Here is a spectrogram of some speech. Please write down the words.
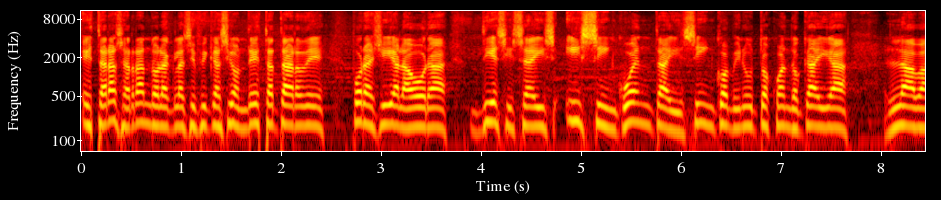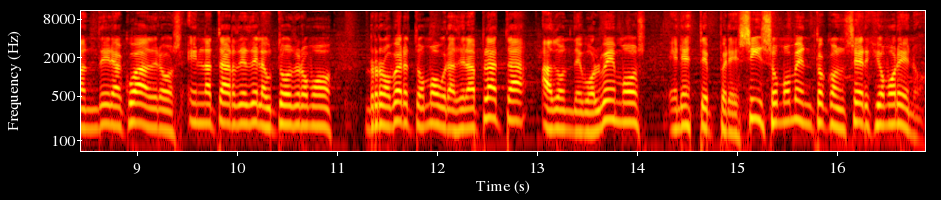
estará cerrando la clasificación de esta tarde por allí a la hora 16 y 55 minutos cuando caiga la bandera cuadros en la tarde del Autódromo Roberto Mouras de La Plata, a donde volvemos en este preciso momento con Sergio Moreno.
